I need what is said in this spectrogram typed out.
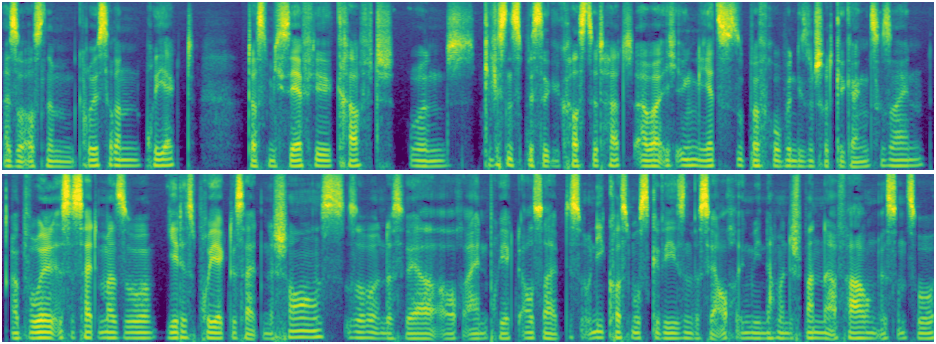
also aus einem größeren Projekt, das mich sehr viel Kraft und Gewissensbisse gekostet hat, aber ich irgendwie jetzt super froh bin, diesen Schritt gegangen zu sein. Obwohl es ist halt immer so, jedes Projekt ist halt eine Chance, so, und das wäre auch ein Projekt außerhalb des Unikosmos gewesen, was ja auch irgendwie nochmal eine spannende Erfahrung ist und so.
